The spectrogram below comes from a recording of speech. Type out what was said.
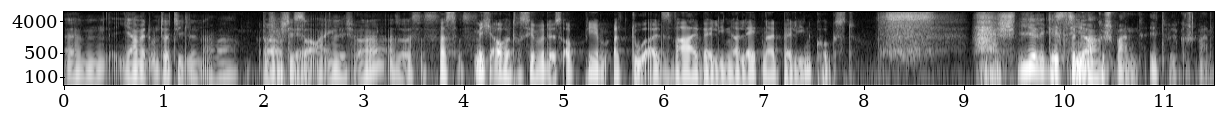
Ähm, ja, mit Untertiteln, aber du Ah, verstehst okay. doch auch Englisch, oder? Also es ist Was es ist mich auch interessieren würde, ist, ob du als Wahl-Berliner Late Night Berlin guckst. schwieriges Jetzt bin ich Thema. auch gespannt. Jetzt bin ich gespannt.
